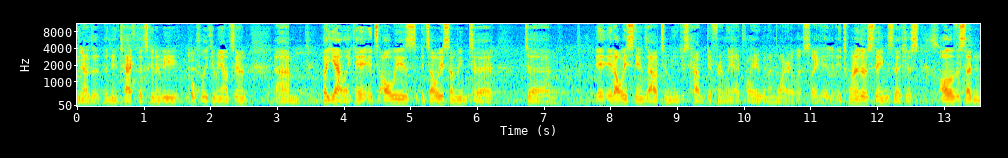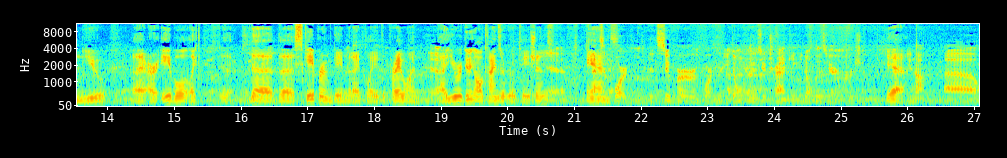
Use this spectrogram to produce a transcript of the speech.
you know, the, the new tech that's going to be hopefully coming out soon. Um, but yeah, like it, it's always it's always something to to it, it always stands out to me just how differently I play when I'm wireless. Like it, it's one of those things that just all of a sudden you uh, are able like uh, the the escape room game that I played, the Prey one. Yeah. Uh, you were doing all kinds of rotations. Yeah, and it's important. It's super important that you don't lose your tracking, you don't lose your immersion. Yeah. You're not. Uh,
